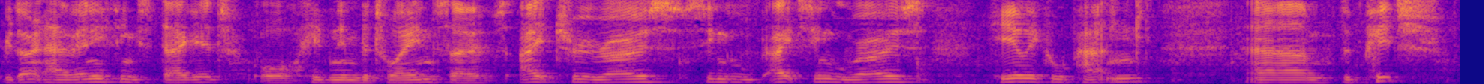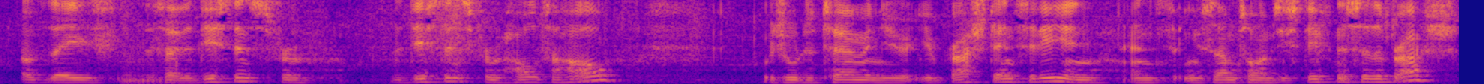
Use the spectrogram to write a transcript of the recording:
We don't have anything staggered or hidden in between. So eight true rows, single, eight single rows, helical pattern. Um, the pitch of these, so the distance from the distance from hole to hole, which will determine your, your brush density and, and sometimes your stiffness of the brush.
